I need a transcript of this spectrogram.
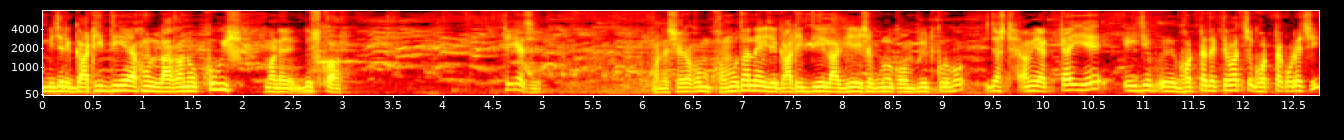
নিজের গাঠি দিয়ে এখন লাগানো খুবই মানে দুষ্কর। ঠিক আছে? মানে সেরকম ক্ষমতা নেই যে গাঠি দিয়ে লাগিয়ে এসবগুলো কমপ্লিট করব। জাস্ট আমি একটাই এ, এই যে ঘরটা দেখতে পাচ্ছ, ঘরটা করেছি।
